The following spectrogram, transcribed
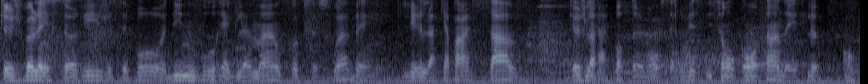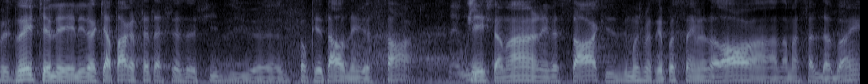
que je veux l'instaurer, je sais pas, des nouveaux règlements ou quoi que ce soit, ben les locataires savent que je leur apporte un bon service. Ils sont contents d'être là. On peut dire que les, les locataires reflètent la philosophie du, euh, du propriétaire ou de l'investisseur. Ben Tu oui. sais, justement, un investisseur qui se dit Moi, je ne mettrai pas 5 000 en- dans ma salle de bain.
